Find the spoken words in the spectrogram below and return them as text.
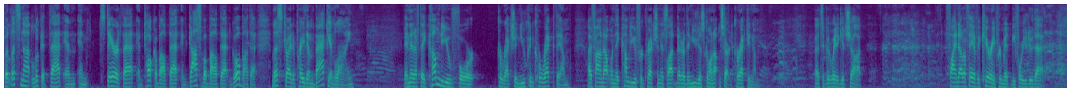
But let's not look at that and, and stare at that and talk about that and gossip about that and go about that. Let's try to pray them back in line. And then if they come to you for correction, you can correct them. I found out when they come to you for correction, it's a lot better than you just going up and starting correcting them. That's a good way to get shot. Find out if they have a carry permit before you do that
